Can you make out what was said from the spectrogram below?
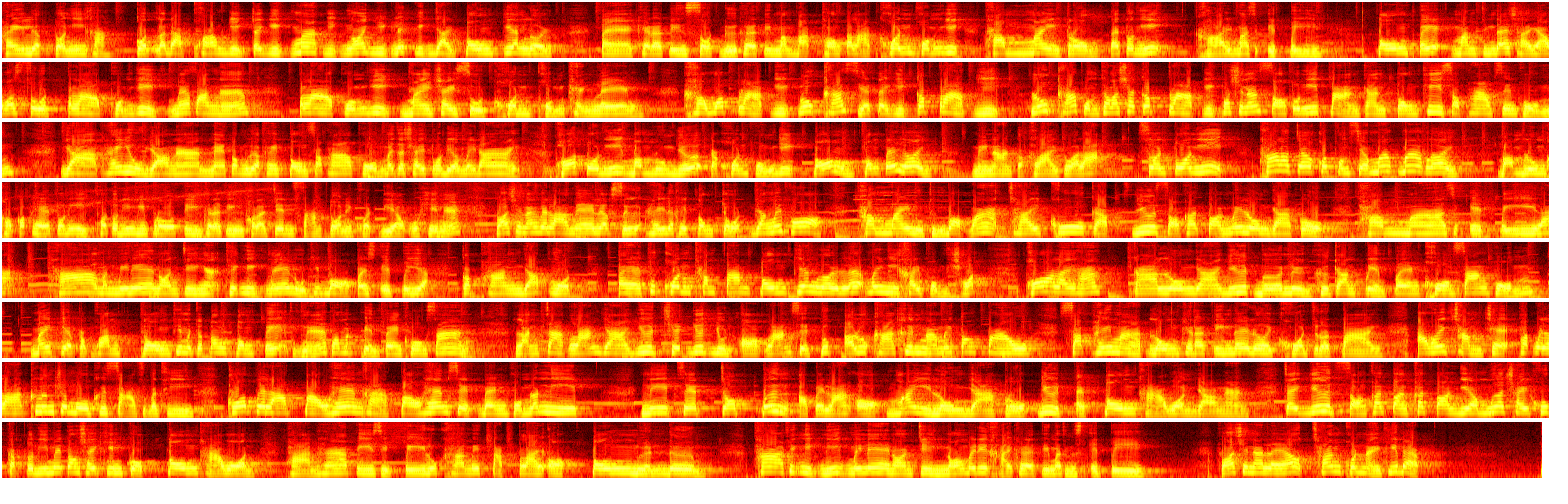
ให้เลือกตัวนี้ค่ะ กดระดับความหยิกจะหยิกมากหยิกน้อยหยิกเล็กหยิกใหญ่ตรงเกลี้ยงเลย แต่เคราตินสดหรือเคราตินบำบัดทองตลาดคนผมหยิกทำไม่ตรง แต่ตัวนี้ขายมา 11 ปี ตรงเป๊ะมันจึงได้ฉายาว่าสูตรปราบผมหยิกแม่ฟังนะ ปราบผมหยิกไม่ใช่สูตรคนผมแข็งแรงคำว่าปราบหยิกลูกค้าเสียแต่หยิกก็ปราบหยิกลูกค้าผมธรรมชาติก็ปราบหยิกเพราะฉะนั้นสองตัวนี้ต่างกันตรงที่สภาพเส้นผม อยากให้อยู่ยาวนานแม่ต้องเลือกให้ตรงสภาพผมไม่จะใช้ตัวเดียวไม่ได้ เพราะตัวนี้บำรุงเยอะกับคนผมหยิกตรงตรงไปเลย ไม่นานก็คลายตัวละ ส่วนตัวนี้ ถ้าเราเจอคนผมเสียมากมากๆเลยบำรุงเขาก็แพ้ตัวนี้อีก เพราะตัวนี้มีโปรตีนคาราตินคอลลาเจน3ตัวในขวดเดียว โอเคไหมเพราะฉะนั้นเวลาแม่เลือกซื้อให้เลือกให้ตรงโจทย์ ยังไม่พอทำไมหนูถึงบอกว่าใช้คู่กับยืดสองขั้นตอนไม่ลงยาโกรกทำมา 11 ปีละ ถ้ามันไม่แน่นอนจริงอะเทคนิคแม่หนูที่บอกไป11ปีอะก็พังยับหมด แต่ทุกคนทำตามตรงเกี้ยงเลย และไม่มีใครผมช็อตเพราะอะไรฮะการลงยายืดเบอร์หนึ่งคือการเปลี่ยนแปลงโครงสร้างผม ไม่เกี่ยวกับความตรงที่มันจะต้องตรงเป๊ะถูกไหมเพราะมันเปลี่ยนแปลงโครงสร้าง หลังจากล้างยายืดเช็ดยืดหยุ่นออกล้างเสร็จปุ๊บเอาลูกค้าขึ้นมาไม่ต้องเป่าซับให้หมาดลงเคราตินได้เลยโคนจรดปลายเอาให้ฉ่ำแฉะพักเวลาครึ่งชั่วโมงคือ 30นาที ครบเวลาเป่าแห้งค่ะ เป่าแห้งเสร็จแบ่งผมแล้วหนีบ หนีบเสร็จจบปึ้งเอาไปล้างออกไม่ลงยาโกรกยืดแต่ตรงถาวรยาวนาน จะยืด 2 ขั้นตอนขั้นตอนเดียวเมื่อใช้คู่กับตัวนี้ไม่ต้องใช้ครีมโกรกตรงถาวรผ่าน 5 ปี 10 ปี ลูกค้าไม่ตัดปลายออกตรงเหมือนเดิม ถ้าเทคนิคนี้ไม่แน่นอนจริง น้องไม่ได้ขายเคราตินมาถึง 11 ปี เพราะฉะนั้นแล้วช่างคนไหนที่แบบ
